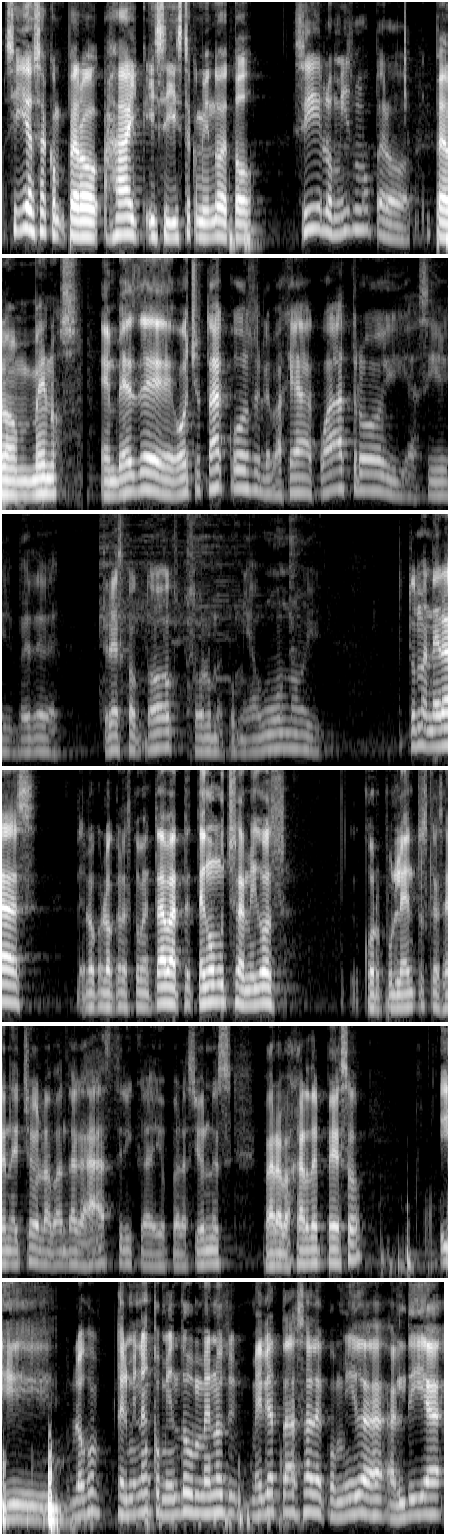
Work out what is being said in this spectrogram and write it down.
Sí, o sea, pero, ajá, y, y seguiste comiendo de todo, Sí, lo mismo, pero pero menos. en vez de ocho tacos, le bajé a cuatro y así, en vez de tres hot dogs, solo me comía uno. Y de todas maneras, de lo, lo que les comentaba, te- tengo muchos amigos corpulentos que se han hecho la banda gástrica y operaciones para bajar de peso. Y luego terminan comiendo menos de media taza de comida al día,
